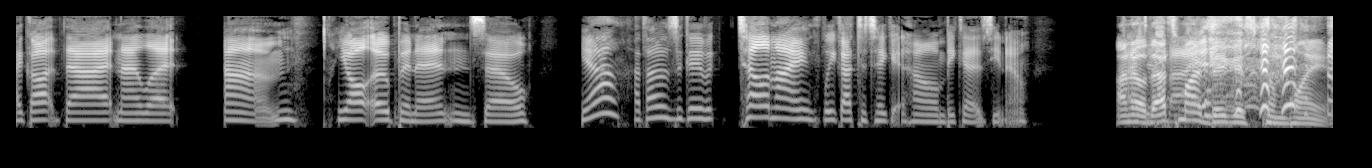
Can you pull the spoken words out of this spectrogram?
I got that and I let um y'all open it and so yeah i thought it was a good tell and i we got to take it home because you know i know did that's my it. biggest complaint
